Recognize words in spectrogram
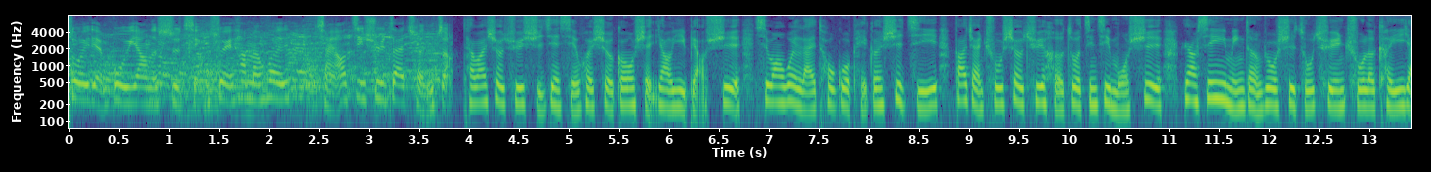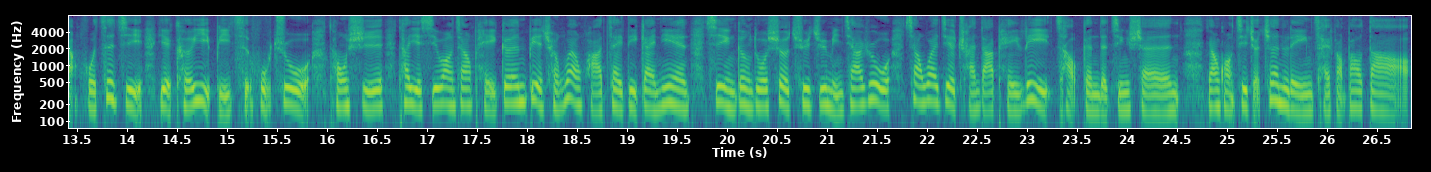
做一点不一样的事情，所以他们会想要继续再成长。台湾社区实践协会社工沈耀义表示，希望未来透过培根市集，发展出社区合作经济模式，让新移民等弱势族群除了可以养活自己，也可以彼此互助，同时。他也希望将培根变成万华在地概念，吸引更多社区居民加入，向外界传达培力草根的精神。央广记者郑玲采访报道。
